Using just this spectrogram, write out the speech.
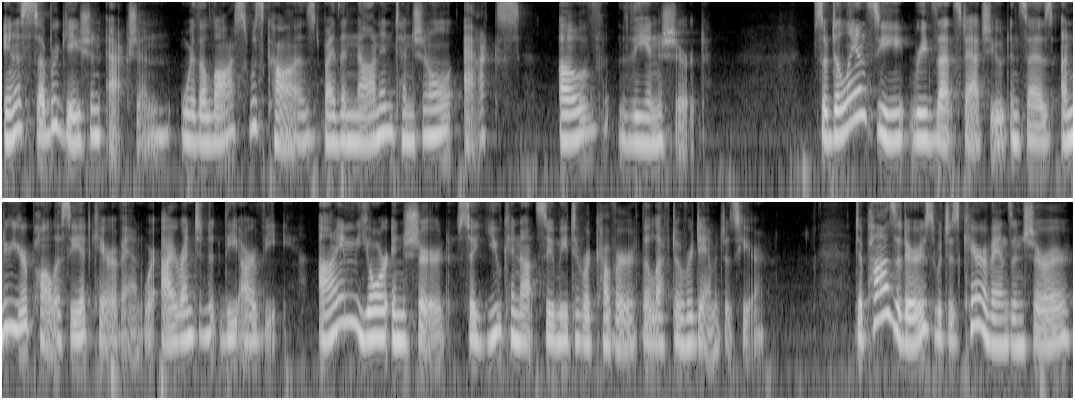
in a subrogation action where the loss was caused by the non intentional acts of the insured. So Dollansky reads that statute and says, under your policy at Caravan, where I rented the RV, I'm your insured, so you cannot sue me to recover the leftover damages here. Depositors, which is Caravan's insurer,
